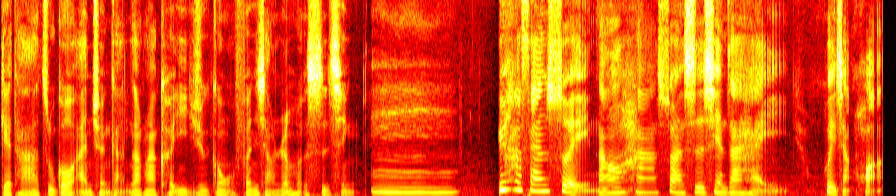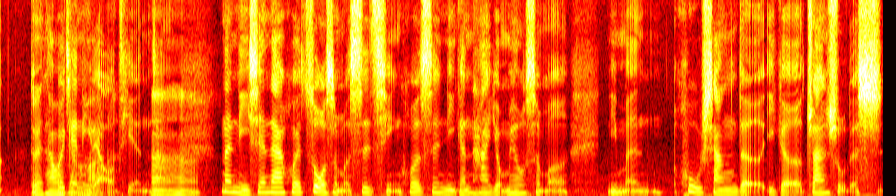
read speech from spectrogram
给他足够安全感，让他可以去跟我分享任何事情。嗯，因为他三岁，然后他算是现在还会讲话，对他会跟你聊天这样。嗯嗯，那你现在会做什么事情，或者是你跟他有没有什么你们互相的一个专属的时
